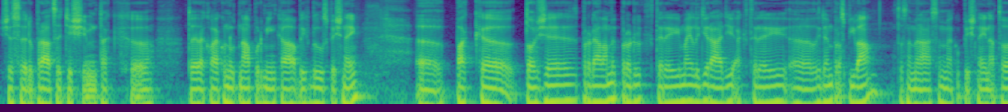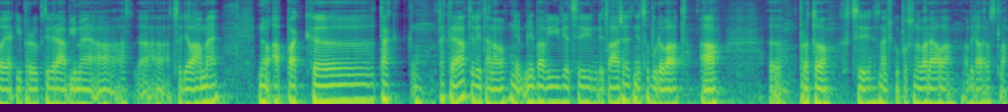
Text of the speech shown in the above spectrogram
že se do práce těším, tak eh, to je taková jako nutná podmínka, abych byl úspěšný. Eh, pak to, že prodáváme produkt, který mají lidi rádi a který lidem prospívá. To znamená, že jsem jako pišnej na to, jaký produkty vyrábíme a, a, a, a co děláme. No a pak eh, tak, ta kreativita, no. Mě, mě baví věci vytvářet, něco budovat a eh, proto chci značku posunovat dál, aby dál rostla.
